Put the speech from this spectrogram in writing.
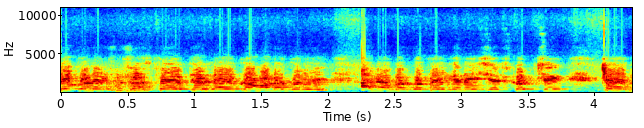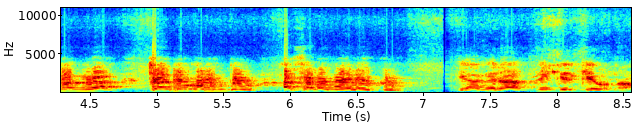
সকলের সুস্বাস্থ্য ও দীর্ঘায়ু কামনা করে আমি আমার কথা এখানেই শেষ করছি। জয় বাংলা জয় বঙ্গবন্ধু। আসসালামু আলাইকুম। যে আমি রাজনীতির কেউ না।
